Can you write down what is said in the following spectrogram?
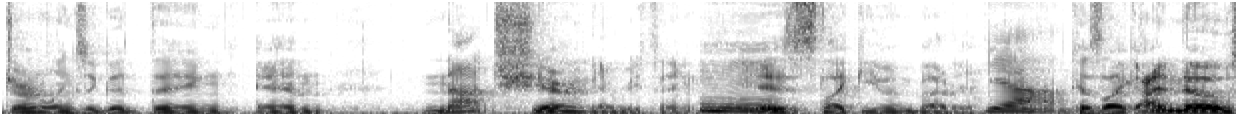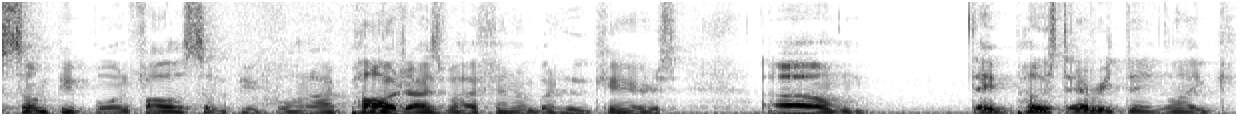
journaling's a good thing, and not sharing everything is like even better. yeah Because like I know some people and follow some people, and I apologize if I offend them, but who cares? Um, they post everything. Like,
